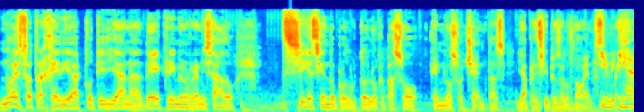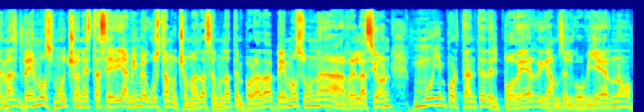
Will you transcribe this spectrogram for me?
nuestra tragedia cotidiana de crimen organizado sigue siendo producto de lo que pasó en los ochentas y a principios de los noventas. Y, y, además vemos mucho en esta serie, a mí me gusta mucho más la segunda temporada, vemos una relación muy importante del poder, digamos, del gobierno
